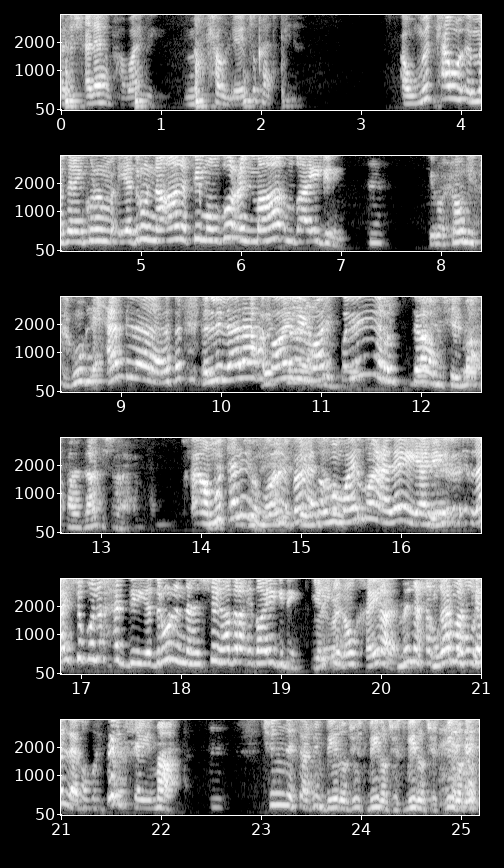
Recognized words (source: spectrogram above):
أدش عليهم حبايبي. مسحوا اللي أنتم كاتبينه. أو مسحوا مثلا يكونون يدرون إن أنا في موضوع ما مضايقني. يروحون يسوون لي حملة. اللي لا لا حبايبي ما يصير ستوب أموت عليهم أنا بعد هم ما يرضون علي يعني لا يشوفون أحد يدرون إن هالشيء هذا راح يضايقني. يلعنون خيره من غير ما كل شيء ما. كنا تعرفين بيتل جوس بيتل جوس بيتل جوس بيتل جوس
